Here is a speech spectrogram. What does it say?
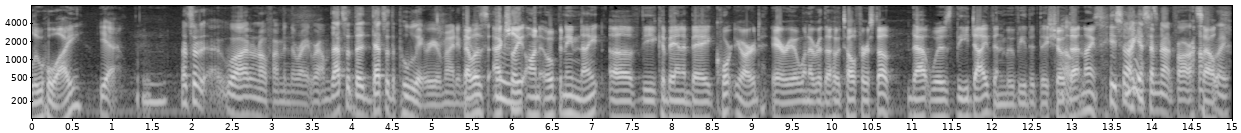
Blue Hawaii. Yeah. That's what. Well, I don't know if I'm in the right realm. That's what the that's what the pool area reminded me. That of. was hmm. actually on opening night of the Cabana Bay courtyard area. Whenever the hotel first up, that was the dive-in movie that they showed Oh. that night. See, so I guess I'm not far off. So- Like,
